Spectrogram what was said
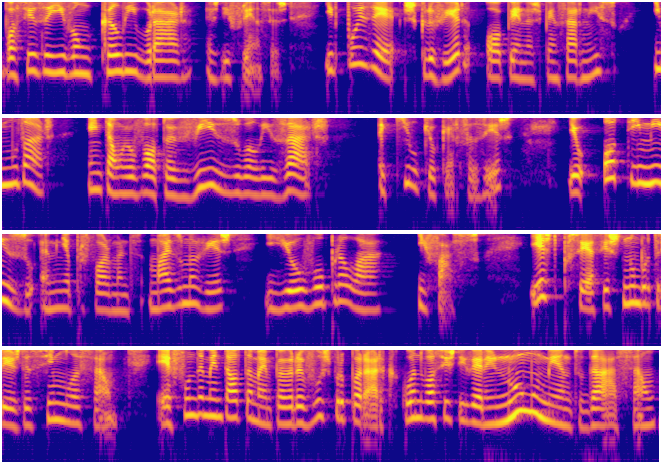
Vocês aí vão calibrar as diferenças. E depois é escrever ou apenas pensar nisso e mudar. Então eu volto a visualizar aquilo que eu quero fazer, eu otimizo a minha performance mais uma vez e eu vou para lá e faço. Este processo, este número 3 da simulação, é fundamental também para vos preparar que quando vocês estiverem no momento da ação,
